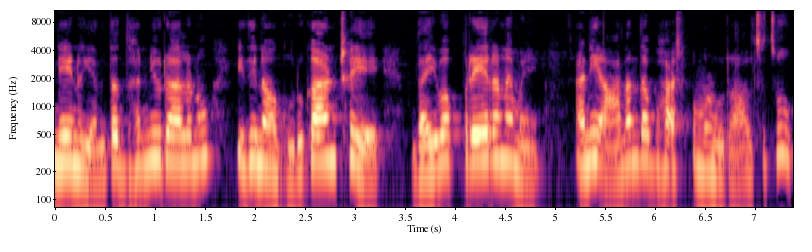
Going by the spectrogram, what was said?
నేను ఎంత ధన్యురాలను? ఇది నా గురుకాంక్షయే. దైవ ప్రేరణమే అని ఆనంద భాష్పములు రాల్చుచూ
